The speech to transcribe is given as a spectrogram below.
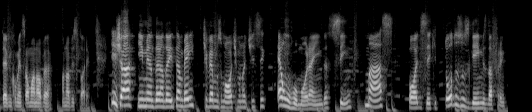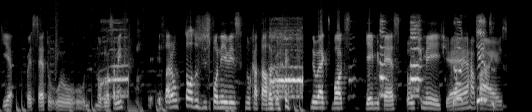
devem começar uma nova, uma nova história. E já emendando aí também, tivemos uma ótima notícia. É um rumor ainda, sim, mas pode ser que todos os games da franquia, exceto o, novo lançamento, estarão todos disponíveis no catálogo do Xbox Game Pass Ultimate. É, rapaz.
